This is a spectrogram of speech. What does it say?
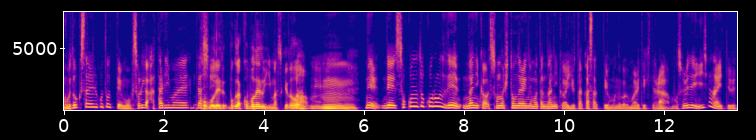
誤読されることってもうそれが当たり前だし。こぼれる。僕らこぼれる言いますけど。うん。うん、ねで、そこのところで何か、その人なりのまた何か豊かさっていうものが生まれてきたら、もうそれでいいじゃないって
